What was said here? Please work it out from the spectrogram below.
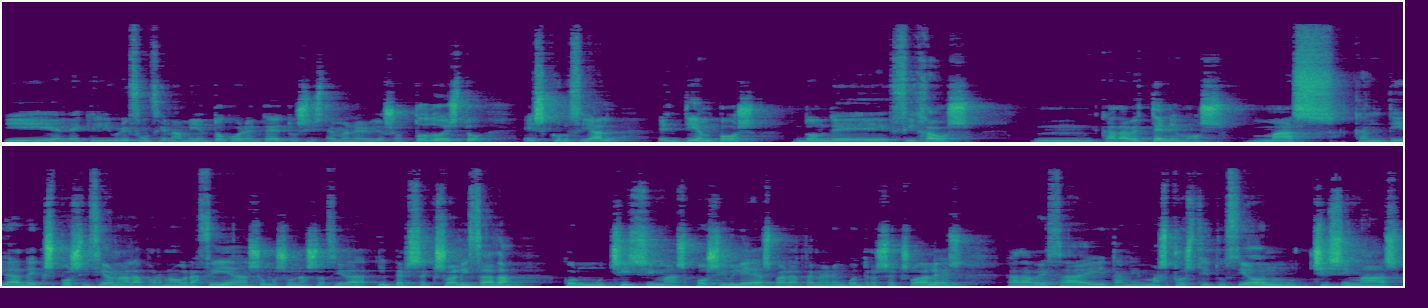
y el equilibrio y funcionamiento coherente de tu sistema nervioso. Todo esto es crucial en tiempos donde, fijaos, mm, cada vez tenemos más cantidad de exposición a la pornografía, somos una sociedad hipersexualizada, con muchísimas posibilidades para tener encuentros sexuales. Cada vez hay también más prostitución, muchísimas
